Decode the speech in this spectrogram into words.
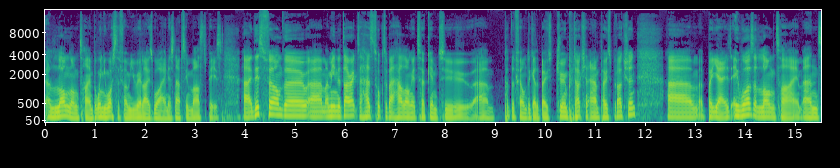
a, long, long time. But when you watch the film, you realize why, and it's an absolute masterpiece. Uh, this film, though, um, I mean, the director has talked about how long it took him to um, put the film together, both during production and post production. Um, but yeah, it, it, was a long time, and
